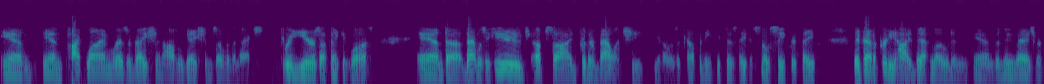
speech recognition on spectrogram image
in in pipeline reservation obligations over the next three years, I think it was, and uh, that was a huge upside for their balance sheet, you know, as a company because they, it's no secret they they've had a pretty high debt load, and and the new management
